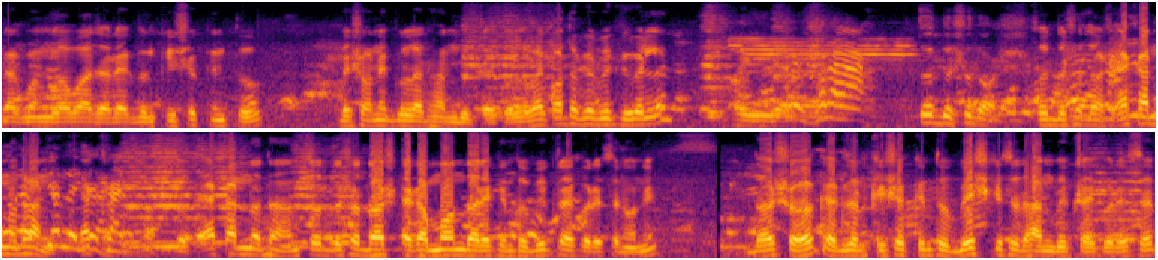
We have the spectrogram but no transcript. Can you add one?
ডাকবাংলা বাজারে একজন কৃষক কিন্তু বেশ অনেকগুলা ধান বিক্রয় করল। ভাই কত করে বিক্রি করলেন? চোদ্দশো দশ। চোদ্দশো দশ। একান্ন ধান? একান্ন ধান চোদ্দশো দশ টাকা মন দরে কিন্তু বিক্রয় করেছেন উনি। দর্শক একজন কৃষক কিন্তু বেশ কিছু ধান বিক্রয় করেছেন।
